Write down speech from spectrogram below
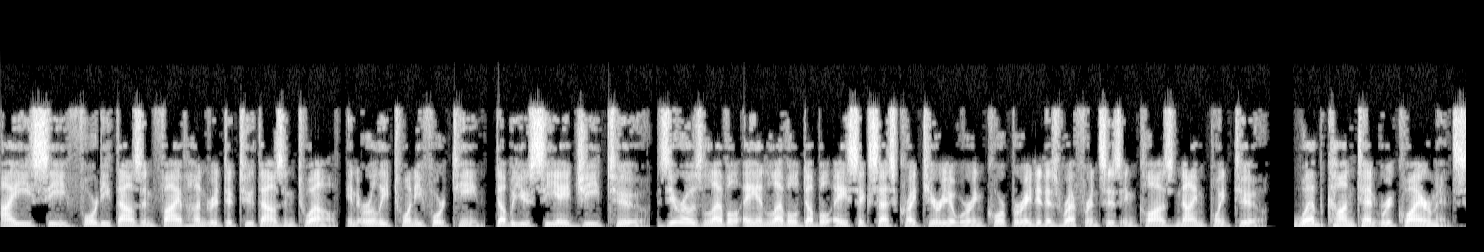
IEC 40500 to 2012. In early 2014, WCAG 2.0's level A and level AA success criteria were incorporated as references in clause 9.2. Web Content Requirements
